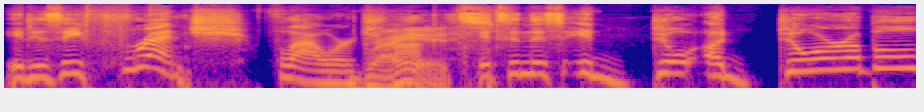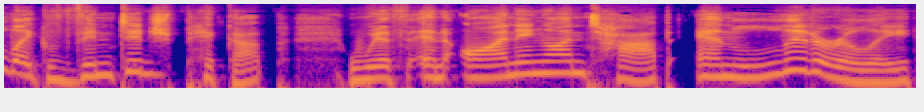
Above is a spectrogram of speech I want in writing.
It is a French flower truck. Right. It's in this ado- adorable, like vintage pickup with an awning on top and literally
